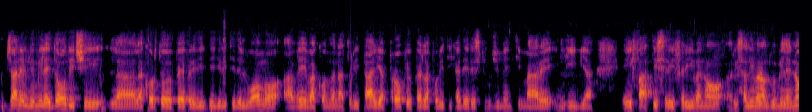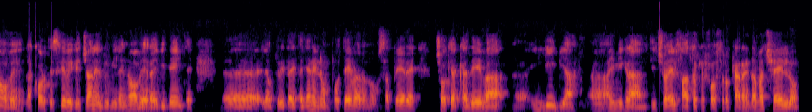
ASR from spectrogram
già nel 2012 la, la Corte europea per i, diritti dell'uomo aveva condannato l'Italia proprio per la politica dei respingimenti in mare in Libia e i fatti si riferivano, risalivano al 2009. La Corte scrive che già nel 2009 era evidente eh, le autorità italiane non potevano non sapere ciò che accadeva eh, in Libia eh, ai migranti, cioè il fatto che fossero carne da macello,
